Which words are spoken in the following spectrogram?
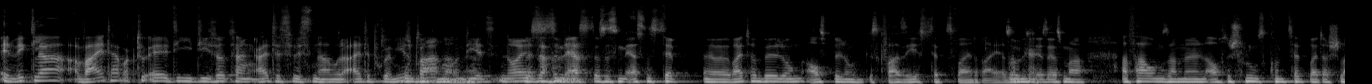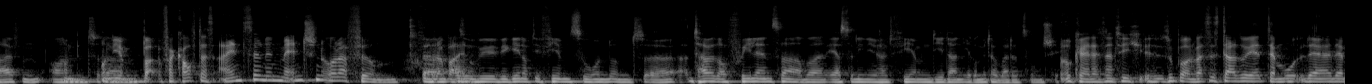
Entwickler weiter aktuell, die, die sozusagen altes Wissen haben oder alte Programmiersprachen und die ja. jetzt neue das Sachen ist erst, Das ist im ersten Step äh, Weiterbildung, Ausbildung ist quasi Step 2, 3. Also okay. müssen erst erstmal Erfahrung sammeln, auch das Schulungskonzept weiter schleifen. Und, und, und ähm, ihr verkauft das einzelnen Menschen oder Firmen? Äh, oder also wir, wir, gehen auf die Firmen zu und, und äh, teilweise auch Freelancer, aber in erster Linie halt Firmen, die dann ihre Mitarbeiter zu uns schicken. Okay, das ist natürlich äh, super. Und was ist da so jetzt der, der, der,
